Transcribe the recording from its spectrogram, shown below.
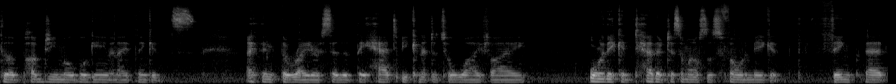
the PUBG mobile game, and I think it's, I think the writer said that they had to be connected to Wi-Fi, or they could tether to someone else's phone and make it think that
